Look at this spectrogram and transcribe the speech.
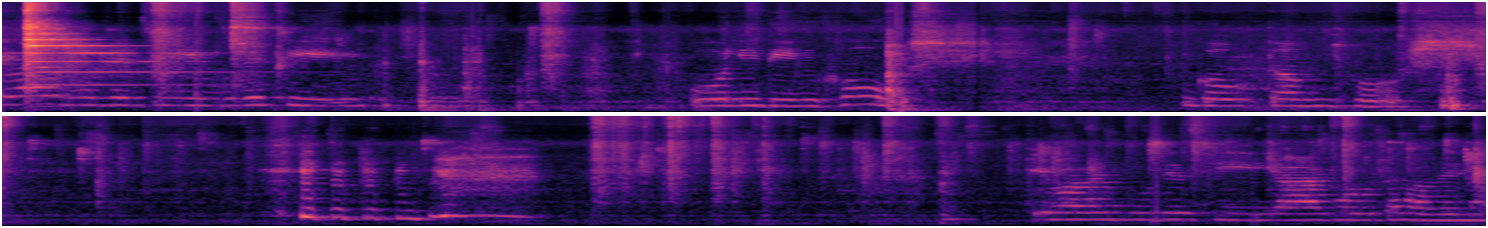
এবার বুঝেছি বুঝেছি। অলি দিন ঘোষ, গৌতম ঘোষ। এবার বুঝেছি আর বলতে হবে না।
